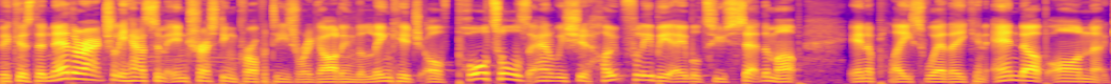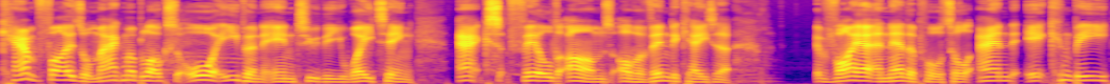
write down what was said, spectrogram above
because the Nether actually has some interesting properties regarding the linkage of portals, and we should hopefully be able to set them up in a place where they can end up on campfires or magma blocks, or even into the waiting axe-filled arms of a Vindicator via a nether portal and it can be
